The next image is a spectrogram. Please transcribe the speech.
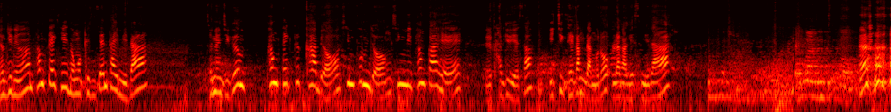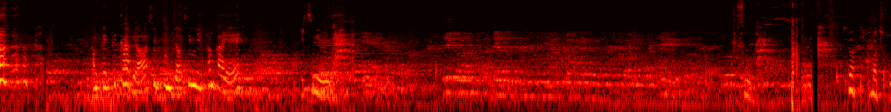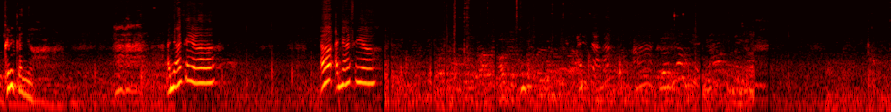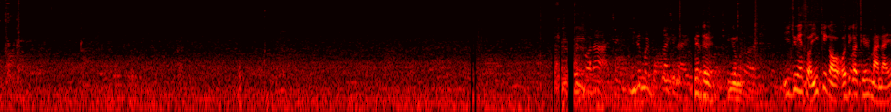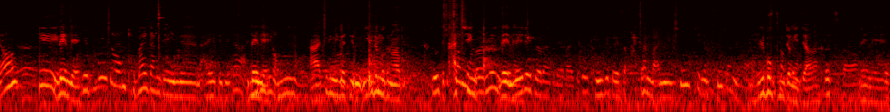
여기는 평택시 농업기술센터입니다. 저는 지금 평택 특화벼 신품종 식미평가회에 가기 위해서 2층 대강당으로 올라가겠습니다. 평택 특화벼 신품종 식미평가회 2층입니다. 됐습니다. 시간 다 맞췄죠. 그러니까요. 아, 안녕하세요. 어, 안녕하세요. 아니지 않아? 아, 그러면? 아직 이름을 못 가진 아이. 애들 지금 이 중에서 인기가 어디가 제일 많아요? 네네. 이게 품종 개발 단계에 있는 아이들이라 네네. 이름이 없는 아이. 아 지금 이거 지금 이름을 그러면 요 같이 네네 외래벼라 그래가지고 경기도에서 가장 많이 심기는 품종이에요. 네, 일본 품종이죠. 그렇죠. 네네. 네.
